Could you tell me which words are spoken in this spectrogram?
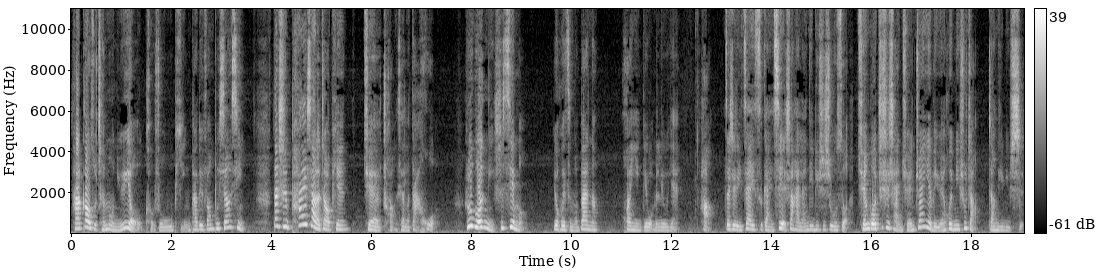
他告诉陈某女友口说无凭，怕对方不相信。但是拍下了照片，却闯下了大祸。如果你是谢某，又会怎么办呢？欢迎给我们留言。好，在这里再一次感谢上海兰迪律师事务所全国知识产权专业委员会秘书长张丽律师。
